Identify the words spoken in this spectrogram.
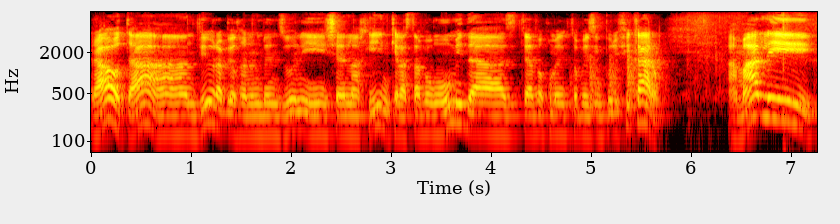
Raotan, viu Rabi Yohanan Benzuni, Shen Lachin, que elas estavam úmidas e estavam comendo talvez impurificaram. Amali,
